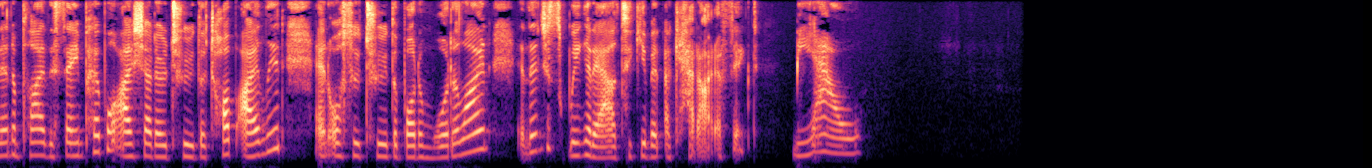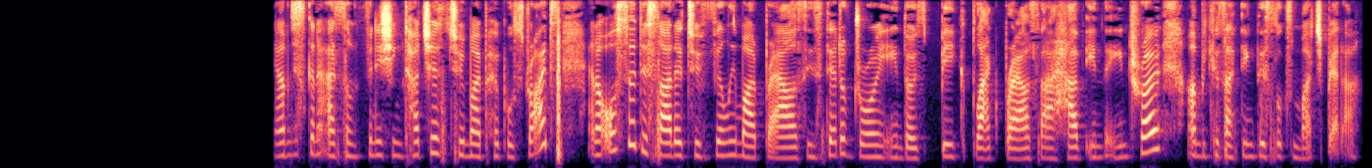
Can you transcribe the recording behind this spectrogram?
then apply the same purple eyeshadow to the top eyelid and also to the bottom waterline and then just wing it out to give it a cat eye effect. Meow! Now I'm just going to add some finishing touches to my purple stripes and I also decided to fill in my brows instead of drawing in those big black brows that I have in the intro um, because I think this looks much better.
